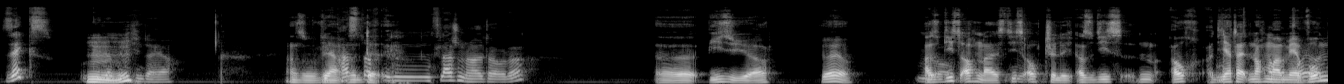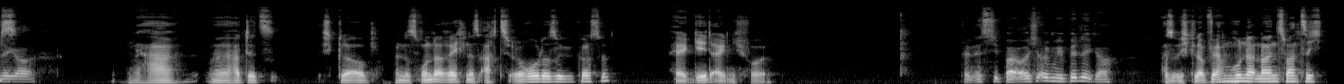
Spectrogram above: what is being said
Sechs? Okay, mhm. da bin ich hinterher. Also wir haben. passt doch in einen Flaschenhalter, oder? Äh, easy, ja. Ja, ja. Also ja. die ist auch nice, die ist auch chillig. Also die ist auch, die hat halt noch mal mehr teuer, Wumms. Digga. Ja, äh, hat jetzt, ich glaube, wenn du es runterrechnest, 80 Euro oder so gekostet. Hä, hey, geht eigentlich voll. Dann ist die bei euch irgendwie billiger. Also ich glaube, wir haben 129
